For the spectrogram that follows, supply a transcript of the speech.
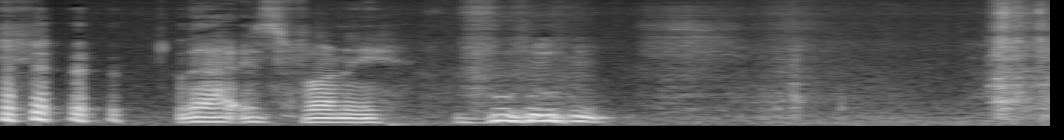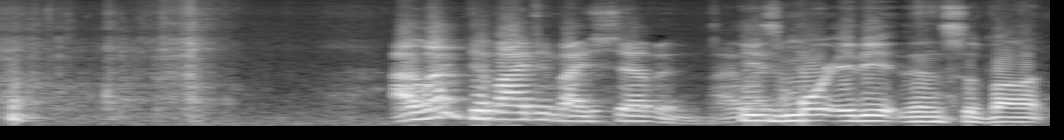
That is funny. I like dividing by seven. I He's like, more idiot than Savant.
